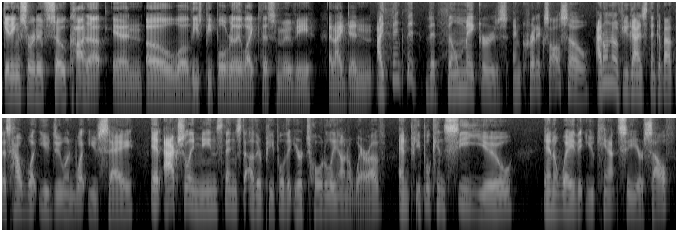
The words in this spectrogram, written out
getting sort of so caught up in, oh, well, these people really liked this movie and I didn't. I think that that filmmakers and critics also I don't know if you guys think about this how what you do and what you say it actually means things to other people that you're totally unaware of and people can see you in a way that you can't see yourself.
